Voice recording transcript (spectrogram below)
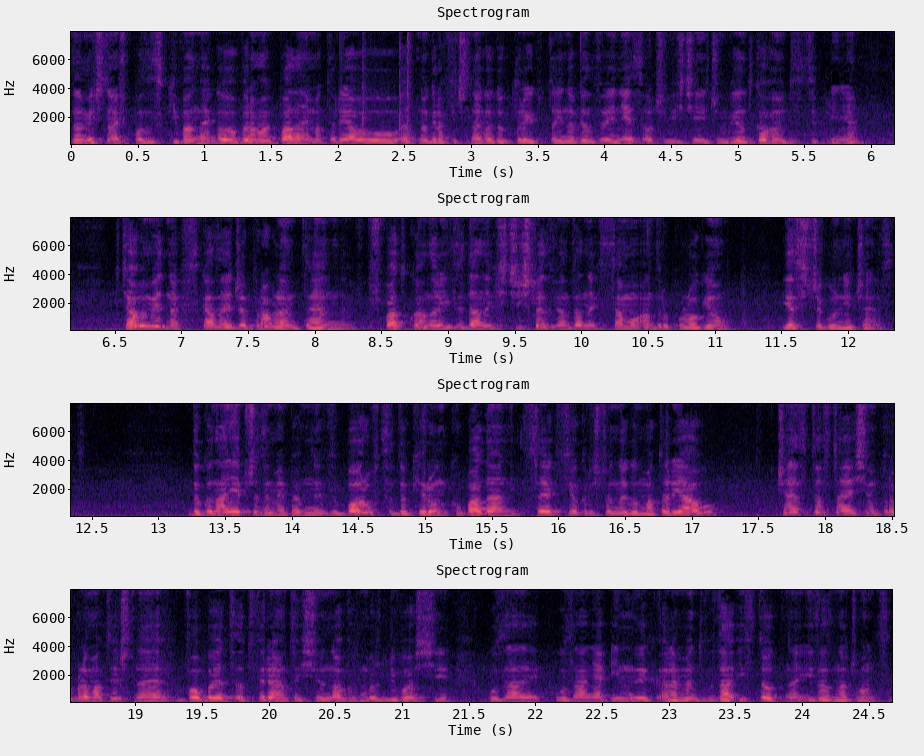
Dynamiczność pozyskiwanego w ramach badań materiału etnograficznego, do której tutaj nawiązuję, nie jest oczywiście niczym wyjątkowym w dyscyplinie. Chciałbym jednak wskazać, że problem ten w przypadku analizy danych ściśle związanych z samą antropologią jest szczególnie częsty. Dokonanie przeze mnie pewnych wyborów co do kierunku badań, selekcji określonego materiału często staje się problematyczne wobec otwierających się nowych możliwości uznania innych elementów za istotne i za znaczące.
